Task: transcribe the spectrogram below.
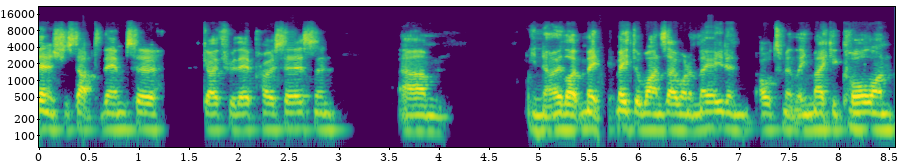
then it's just up to them to go through their process and um, you know like meet meet the ones they want to meet and ultimately make a call on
